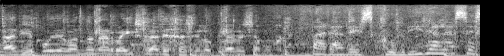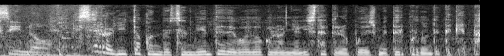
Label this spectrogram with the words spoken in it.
Nadie puede abandonar la isla, déjaselo claro a esa mujer. para descubrir al asesino. Ese rollito condescendiente de godo colonialista te lo puedes meter por donde te quepa.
